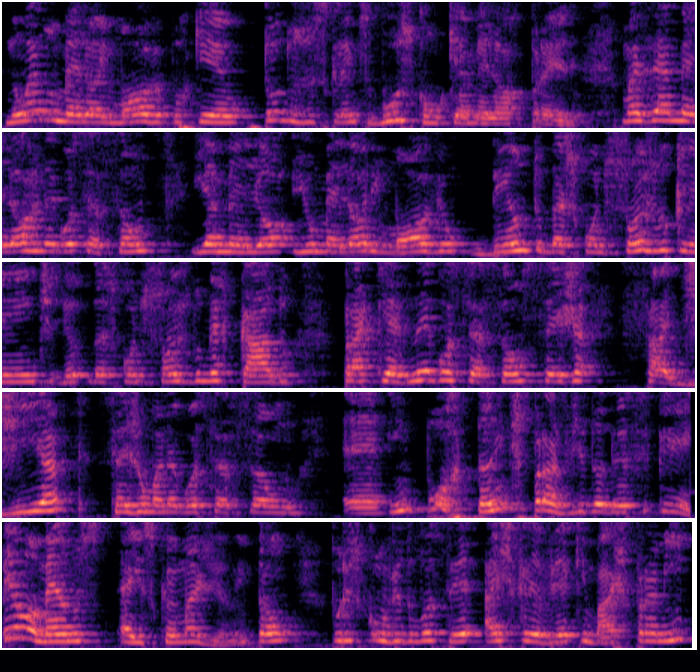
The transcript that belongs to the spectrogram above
Não é no melhor imóvel porque todos os clientes buscam o que é melhor para ele, mas é a melhor negociação e, a melhor, e o melhor imóvel dentro das condições do cliente, dentro das condições do mercado, para que a negociação seja sadia, seja uma negociação é, importante para a vida desse cliente. Pelo menos é isso que eu imagino. Então, por isso convido você a escrever aqui embaixo para mim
